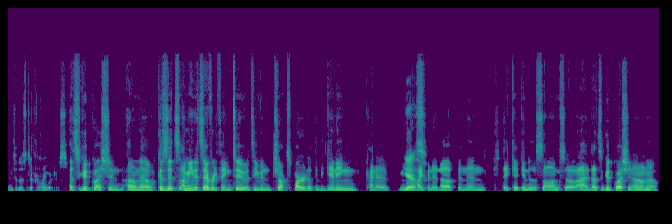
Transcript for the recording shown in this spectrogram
into those different languages? that's a good question. I don't know because it's. I mean, it's everything too. It's even Chuck's part at the beginning, kind of Yes. know, hyping it up, and then they kick into the song. So I, that's a good question. I don't know.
